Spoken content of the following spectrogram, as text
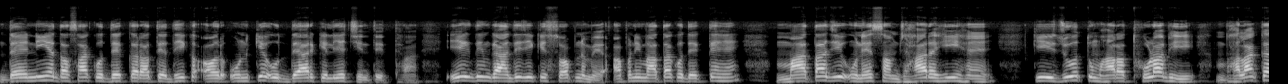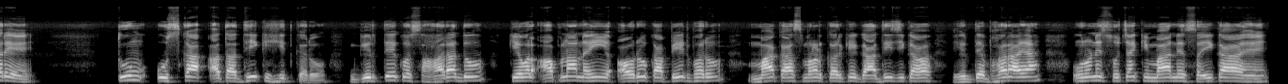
दयनीय दशा को देखकर अत्यधिक और उनके उद्धार के लिए चिंतित था। एक दिन गांधी जी के स्वप्न में अपनी माता को देखते हैं माता जी उन्हें समझा रही हैं। कि जो तुम्हारा थोड़ा भी भला करे, तुम उसका अत्यधिक हित करो। गिरते को सहारा दो, केवल अपना नहीं, औरों का पेट भरो। माँ का स्मरण करके गांधी जी का हृदय भर आया। उन्होंने सोचा कि माँ ने सही कहा है।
